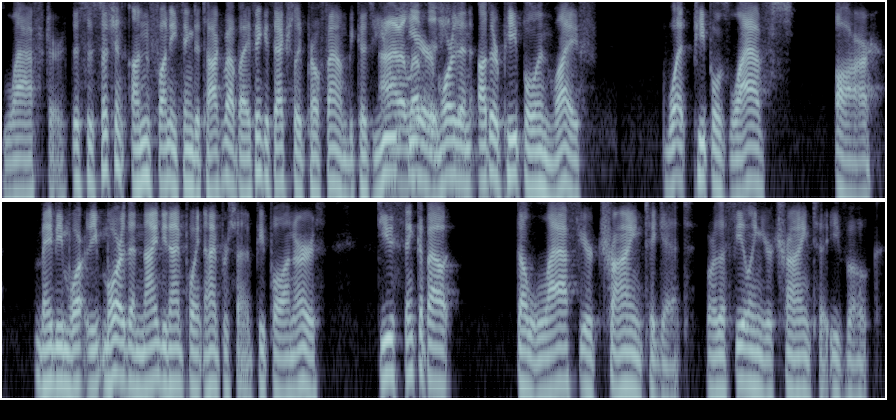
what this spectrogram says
laughter? This is such an unfunny thing to talk about, but I think it's actually profound because you I hear more shit. than other people in life what people's laughs are. Maybe more more than ninety nine point nine percent of people on Earth. Do you think about the laugh you're trying to get or the feeling you're trying to evoke?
